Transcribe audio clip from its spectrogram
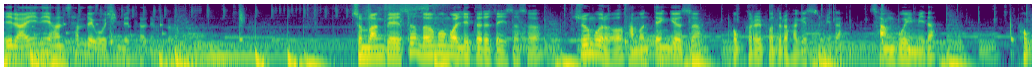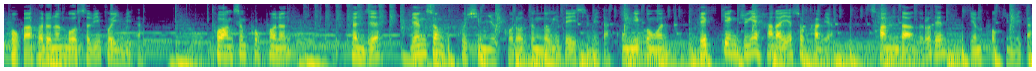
이 라인이 한 350m 정도. 전망대에서 너무 멀리 떨어져 있어서 줌으로 한번 당겨서 폭포를 보도록 하겠습니다. 상부입니다. 폭포가 흐르는 모습이 보입니다. 토항성 폭포는 현재 명성 96호로 등록이 되어 있습니다. 국립공원 100갱 중에 하나에 속하며 3단으로 된 연폭입니다.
